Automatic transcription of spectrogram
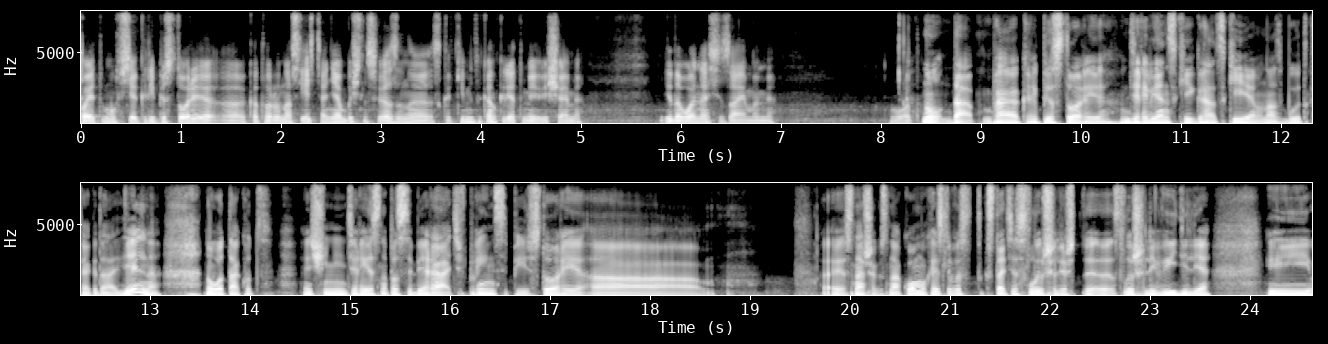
Поэтому все крип-истории, э, которые у нас есть, они обычно связаны с какими-то конкретными вещами и довольно осязаемыми. Вот. Ну да, про крип-истории деревенские, городские у нас будет когда отдельно. Но вот так вот очень интересно пособирать, в принципе, истории э, с наших знакомых. Если вы, кстати, слышали, э, слышали, видели и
